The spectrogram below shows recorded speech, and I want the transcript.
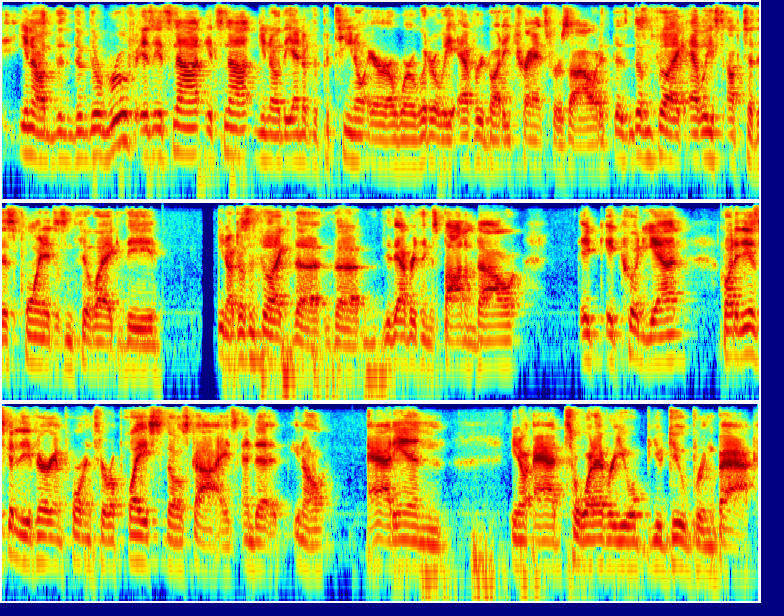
you know the, the, the roof is it's not it's not you know the end of the Pitino era where literally everybody transfers out. It doesn't, doesn't feel like at least up to this point it doesn't feel like the you know it doesn't feel like the the, the everything's bottomed out. It it could yet, but it is going to be very important to replace those guys and to you know add in you know add to whatever you you do bring back.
